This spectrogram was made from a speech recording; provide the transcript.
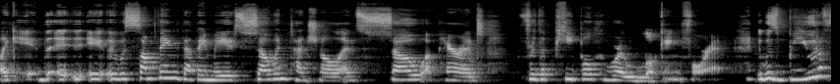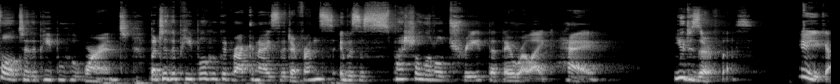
like it, it, it, was something that they made so intentional and so apparent for the people who were looking for it. It was beautiful to the people who weren't, but to the people who could recognize the difference, it was a special little treat that they were like, hey, you deserve this. Here you go.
